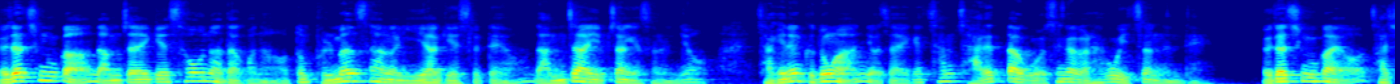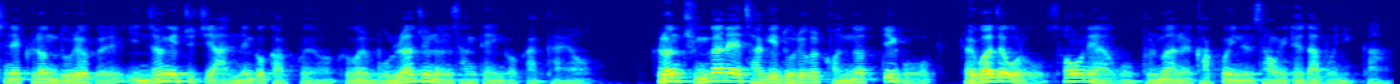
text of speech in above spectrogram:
여자친구가 남자에게 서운하다거나 어떤 불만사항을 이야기했을 때요 남자 입장에서는요 자기는 그동안 여자에게 참 잘했다고 생각을 하고 있었는데 여자친구가요 자신의 그런 노력을 인정해주지 않는 것 같고요 그걸 몰라주는 상태인 것 같아요. 그런 중간에 자기 노력을 건너뛰고 결과적으로 서운해하고 불만을 갖고 있는 상황이 되다 보니까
